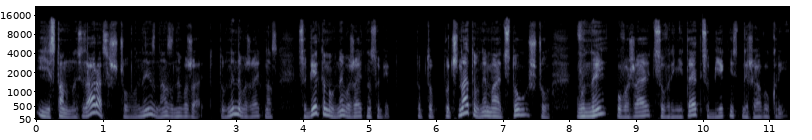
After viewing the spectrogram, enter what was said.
і станом на зараз, що вони з нас не вважають. Тобто вони не вважають нас суб'єктами, вони вважають нас об'єктами. Тобто починати вони мають з того, що вони поважають суверенітет, суб'єктність держави України.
